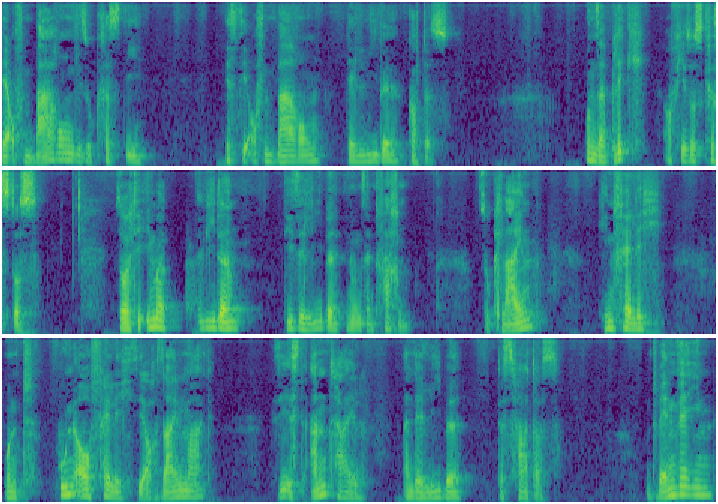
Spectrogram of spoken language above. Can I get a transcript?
der Offenbarung Jesu Christi ist die Offenbarung der Liebe Gottes. Unser Blick auf Jesus Christus sollte immer wieder diese Liebe in uns entfachen, so klein, hinfällig und unauffällig sie auch sein mag, Sie ist Anteil an der Liebe des Vaters. Und wenn wir ihn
